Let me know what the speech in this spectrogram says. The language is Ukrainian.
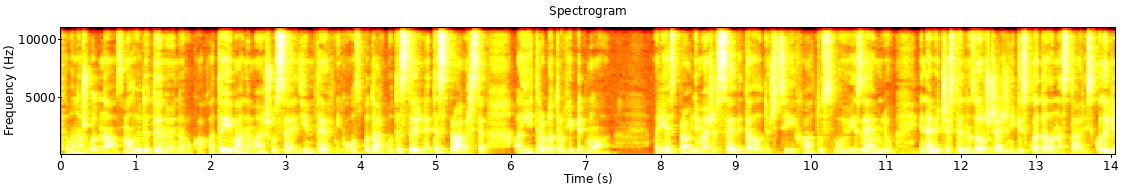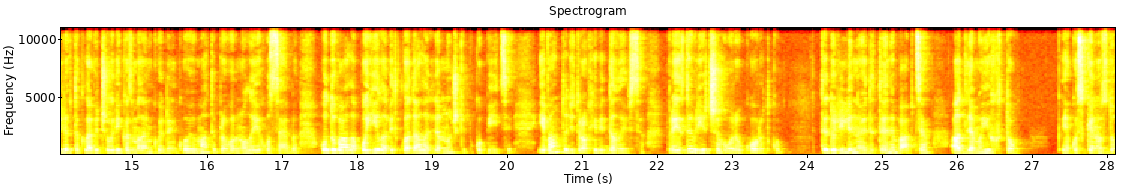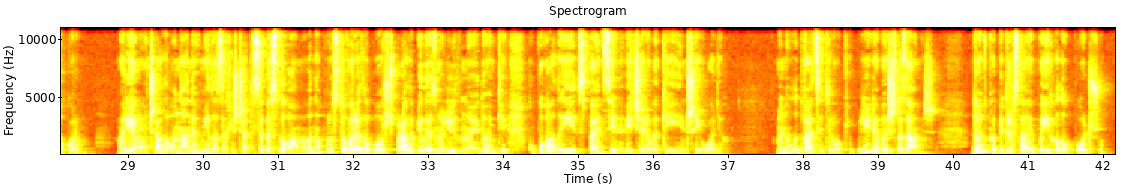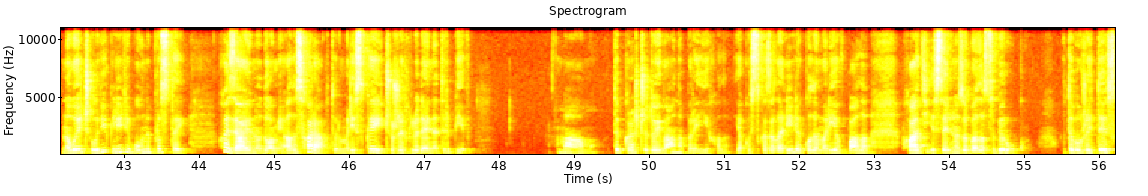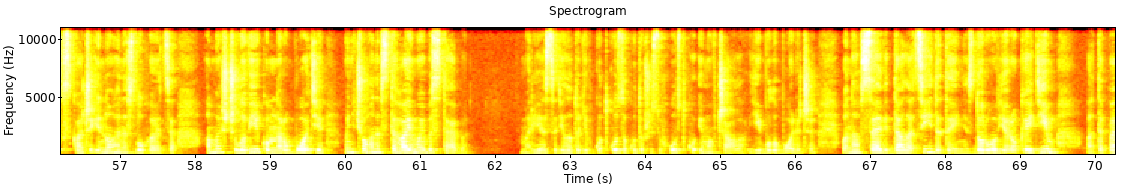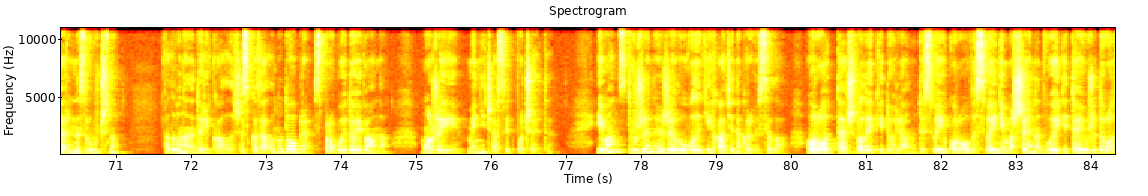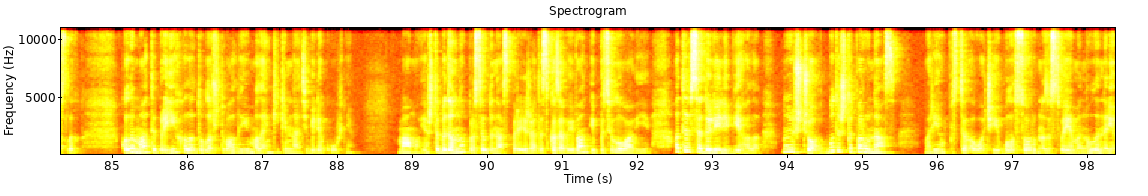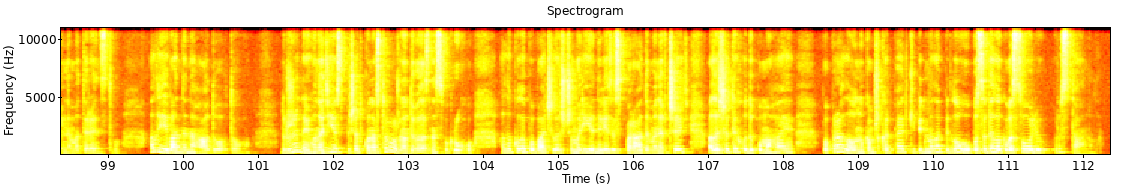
Та вона ж одна, з малою дитиною на руках. А ти, Іване, маєш усе дім, техніку, господарку, ти сильний, ти справишся, а їй треба трохи підмоги. Марія справді майже все віддала дочці і хату свою, і землю, і навіть частину заощаджень, які складала на старість. Коли Ліля втекла від чоловіка з маленькою донькою, мати пригорнула їх у себе, годувала, поїла, відкладала для внучки по копійці. Іван тоді трохи віддалився. Приїздив рідше, говорив коротко. Ти до Ліліної дитини, бабця, а для моїх хто? якось кинув з докором. Марія мовчала, вона не вміла захищати себе словами. Вона просто варила борщ, прала білизну Ліліної доньки, купувала їй з пенсії нові черевики і інший одяг. Минуло 20 років. Ліля вийшла заміж. Донька підросла і поїхала в Польщу. Новий чоловік Лілі був непростий. Хазяїн у домі, але з характером, різкий, чужих людей не терпів. Мамо, ти б краще до Івана переїхала, якось сказала Ліля, коли Марія впала в хаті і сильно забила собі руку. У тебе вже й тиск скаче, і ноги не слухаються, а ми з чоловіком на роботі, ми нічого не встигаємо і без тебе. Марія сиділа тоді в кутку, закутавшись у хустку, і мовчала. Їй було боляче. Вона все віддала цій дитині здоров'я, роки, дім, а тепер незручно. Але вона не дорікала, лише сказала: ну добре, спробуй до Івана. Може, і мені час відпочити. Іван з дружиною жили у великій хаті на краю села. Город теж великий доглянути, свої корови, свині, машина, двоє дітей уже дорослих. Коли мати приїхала, то влаштували її в маленькій кімнаті біля кухні. Мамо, я ж тебе давно просив до нас переїжджати, сказав Іван і поцілував її. А ти все до Лілі бігала. Ну і що, будеш тепер у нас? Марія опустила очі, їй було соромно за своє минуле нерівне материнство. Але Іван не нагадував того. Дружина його Надія спочатку насторожено дивилась на свекруху, але коли побачила, що Марія не лізе з порадами, не вчить, а лише тихо допомагає, попрала онукам шкарпетки, підмила підлогу, посадила квасолю, розтанула.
